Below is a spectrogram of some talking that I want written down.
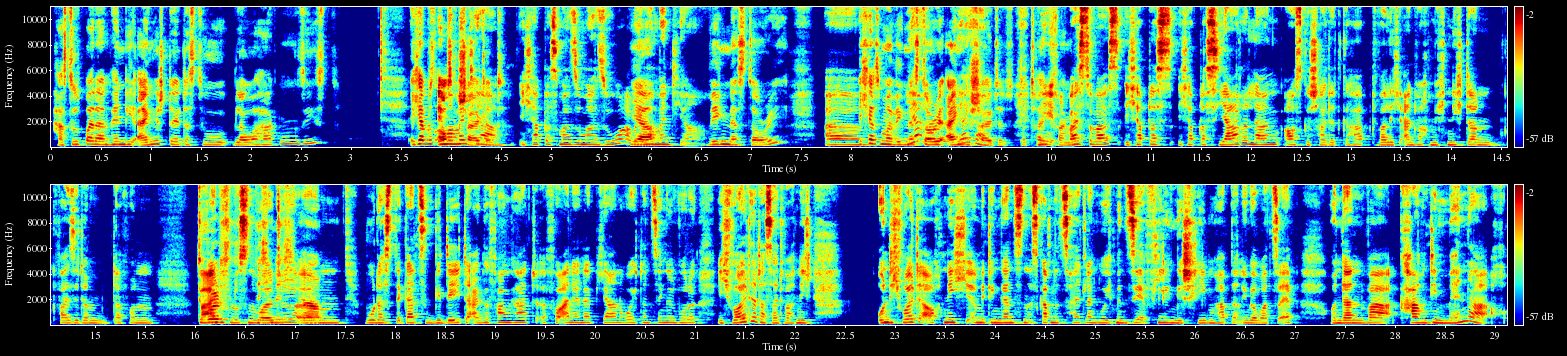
Hast du es bei deinem Handy eingestellt, dass du blaue Haken siehst? Ich habe es Im Moment ausgeschaltet. ja. Ich habe das mal so, mal so, aber Ja. im Moment ja. Wegen der Story? Ähm, Ich habe es mal wegen ja, der Story eingeschaltet. Total nee, krank. weißt du was? Ich habe das, ich hab das jahrelang ausgeschaltet gehabt, weil ich einfach mich nicht dann quasi dann davon Du beeinflussen wollte, nicht, ähm, wo das der ganze Gedate angefangen hat äh, vor eineinhalb Jahren, wo ich dann Single wurde. Ich wollte das einfach nicht. Und ich wollte auch nicht äh, mit den ganzen, es gab eine Zeit lang, wo ich mit sehr vielen geschrieben habe, dann über WhatsApp. Und dann war, kamen die Männer, auch,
